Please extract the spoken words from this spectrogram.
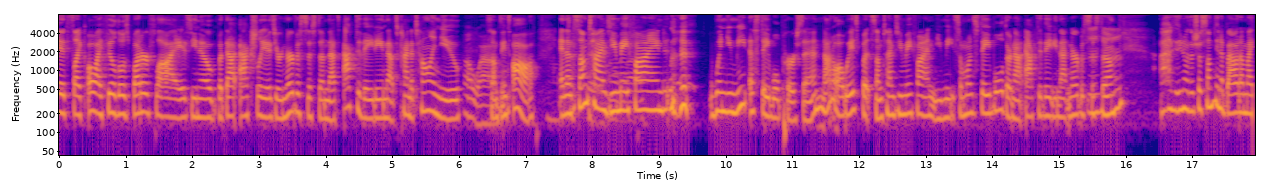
it's like, oh, I feel those butterflies, you know, but that actually is your nervous system that's activating, that's kind of telling you Oh, wow. something's off. and then sometimes you oh, may find when you meet a stable person, not always, but sometimes you may find you meet someone stable, they're not activating that nervous system. Mm-hmm. Ah, you know, there's just something about him. I,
